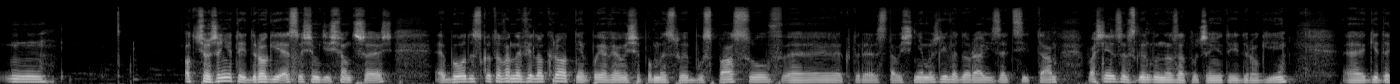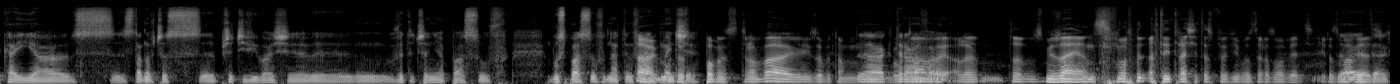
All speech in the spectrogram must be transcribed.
mm, odciążenie tej drogi S86 e, było dyskutowane wielokrotnie. Pojawiały się pomysły buspasów, e, które stały się niemożliwe do realizacji tam, właśnie ze względu na zatłoczenie tej drogi. E, GDKiA stanowczo sprzeciwiła się wytyczenia pasów, buspasów na tym tak, fragmencie. Jest pomysł tramwaju, żeby tam tak, był tramwaj. tramwaj, ale to zmierzając, bo o tej trasie też pewnie można rozmawiać i rozmawiać. Tak, tak.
